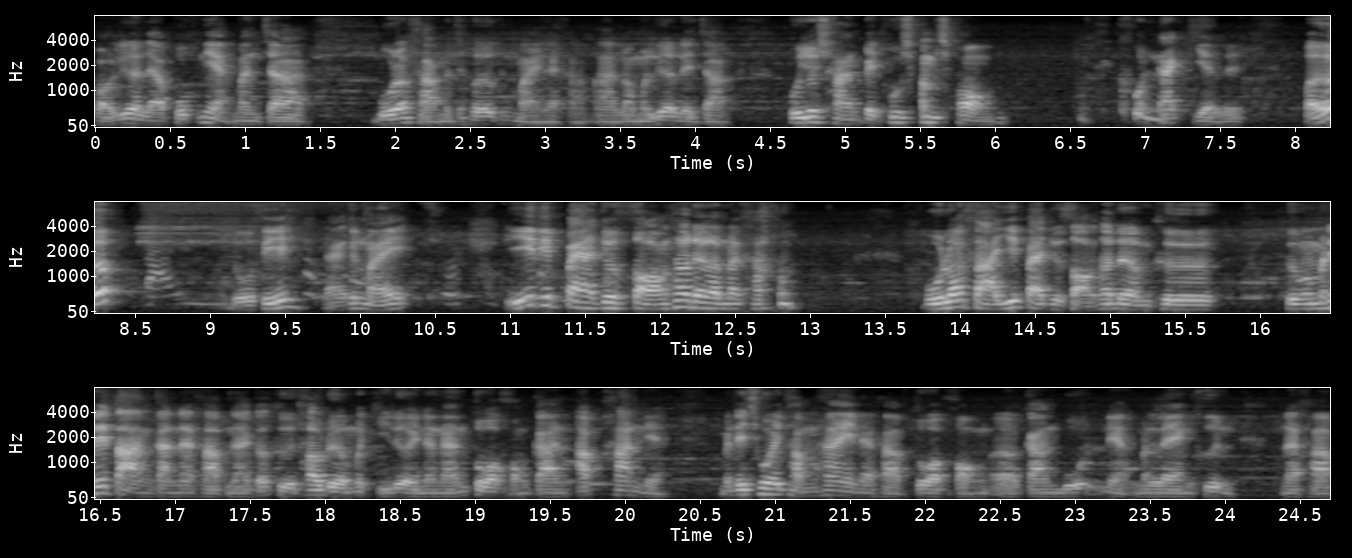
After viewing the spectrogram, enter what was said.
พอเลื่อนแล้วปุ๊บเนี่ยมันจะบูรักษามันจะเพิ่มขึ้นไหมนะครับอ่าเรามาเลื่อนเลยจาก ผู้เชี่ยวชาญเป็นผู้ช่ำชองโคตรน่าเกลียดเลยปึ๊บดูสิแรงขึ้นไหมยี่สิบแปดจุดสองเท่าเดิมนะครับ บูรักษาย28.2เท่าเดิมคือ คือมันไม่ได้ต่างกันนะครับนะก็คือเท่าเดิมเมื่อกี้เลยดังนั้น ตัวของการอัพขั้นเนี่ยไม่ได้ช่วยทำให้นะครับ ตัวของเอ่อการบูตเนี่ยมันแรงขึ้นนะครับ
